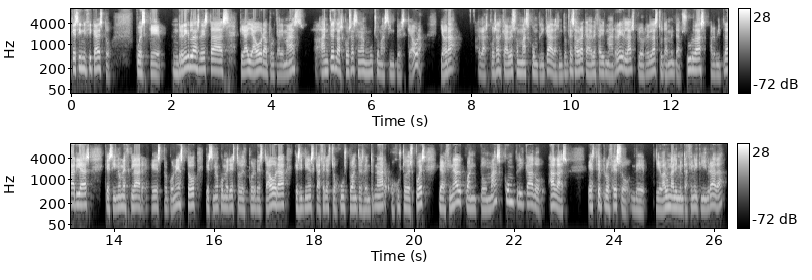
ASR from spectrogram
¿Qué significa esto? Pues que reglas de estas que hay ahora, porque además antes las cosas eran mucho más simples que ahora. Y ahora las cosas cada vez son más complicadas. Entonces ahora cada vez hay más reglas, pero reglas totalmente absurdas, arbitrarias, que si no mezclar esto con esto, que si no comer esto después de esta hora, que si tienes que hacer esto justo antes de entrenar o justo después. Y al final, cuanto más complicado hagas este proceso de llevar una alimentación equilibrada,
